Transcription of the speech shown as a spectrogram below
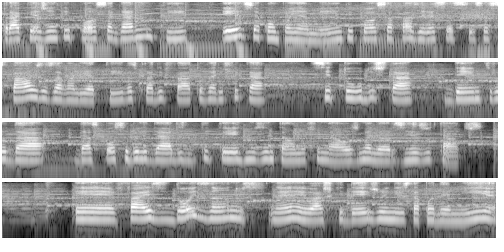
para que a gente possa garantir esse acompanhamento e possa fazer essas, essas pausas avaliativas para de fato verificar se tudo está dentro da das possibilidades de termos então no final os melhores resultados. É, faz dois anos, né? Eu acho que desde o início da pandemia,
